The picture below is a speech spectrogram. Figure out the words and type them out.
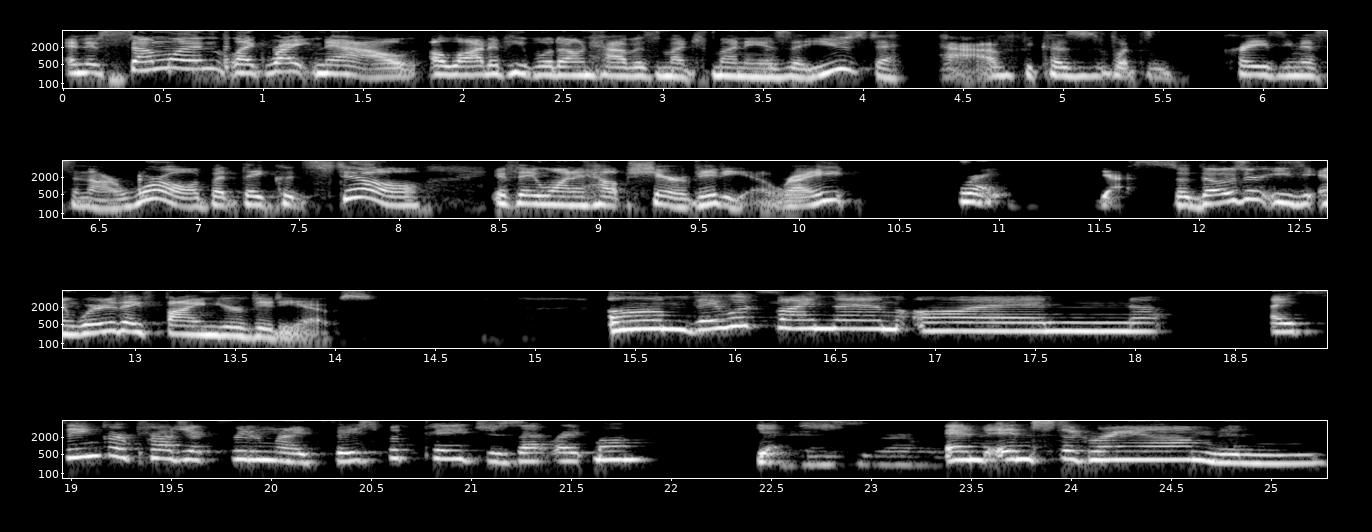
And if someone like right now, a lot of people don't have as much money as they used to have because of what's craziness in our world, but they could still, if they want to help share video, right? Right. Yes. So those are easy. And where do they find your videos? Um, they would find them on I think our Project Freedom Ride Facebook page. Is that right, Mom? Yes. And Instagram and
